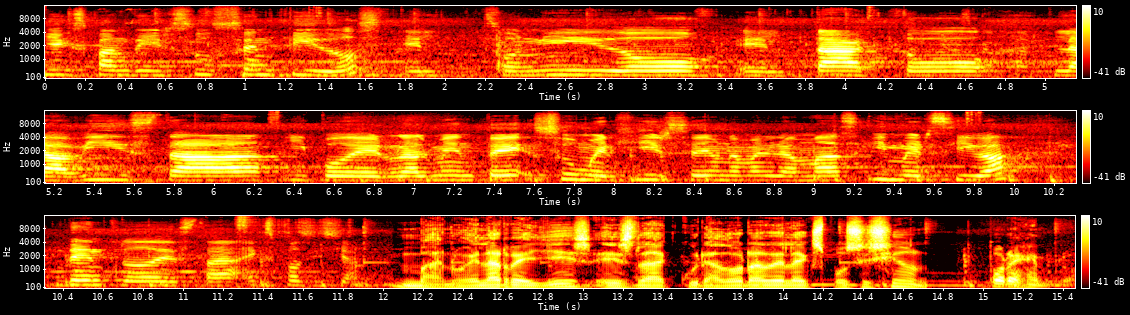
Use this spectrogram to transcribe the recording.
y expandir sus sentidos, el sonido, el tacto, la vista y poder realmente sumergirse de una manera más inmersiva dentro de esta exposición. Manuela Reyes es la curadora de la exposición. Por ejemplo,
